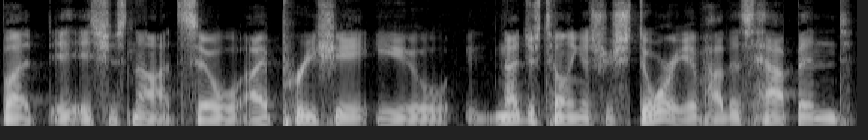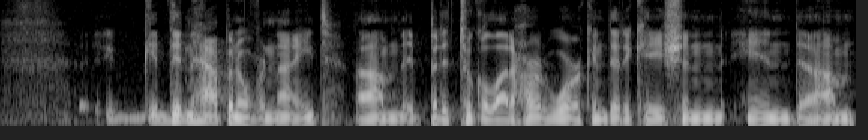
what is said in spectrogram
but it, it's just not. So I appreciate you not just telling us your story of how this happened. It didn't happen overnight, um, it, but it took a lot of hard work and dedication, and um,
